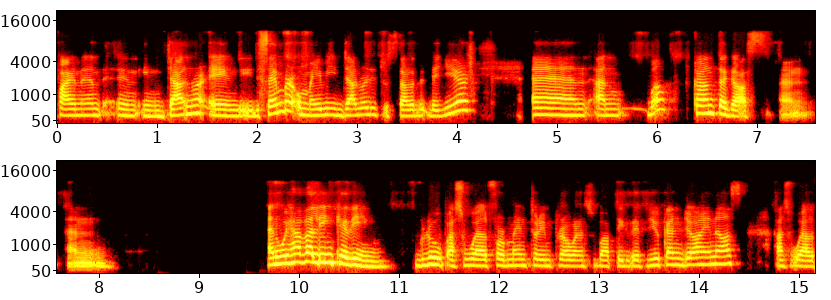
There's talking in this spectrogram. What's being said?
finance in, in January in December or maybe in January to start the year. And and well, contact us and and and we have a LinkedIn group as well for mentoring programs Suboptic. If you can join us as well,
